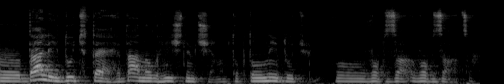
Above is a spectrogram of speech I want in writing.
е, далі йдуть теги да, аналогічним чином. Тобто вони йдуть в, абза, в абзацах.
